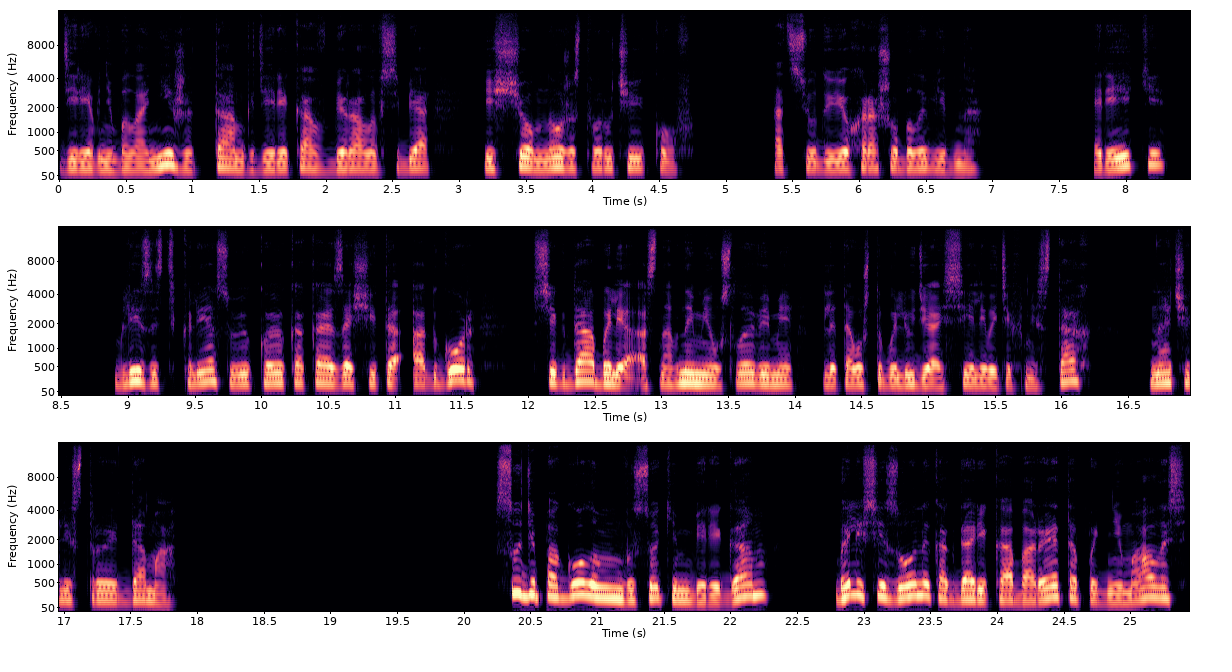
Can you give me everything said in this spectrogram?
Деревня была ниже, там, где река вбирала в себя еще множество ручейков. Отсюда ее хорошо было видно. Реки, близость к лесу и кое-какая защита от гор всегда были основными условиями для того, чтобы люди осели в этих местах, начали строить дома. Судя по голым высоким берегам, были сезоны, когда река Барета поднималась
